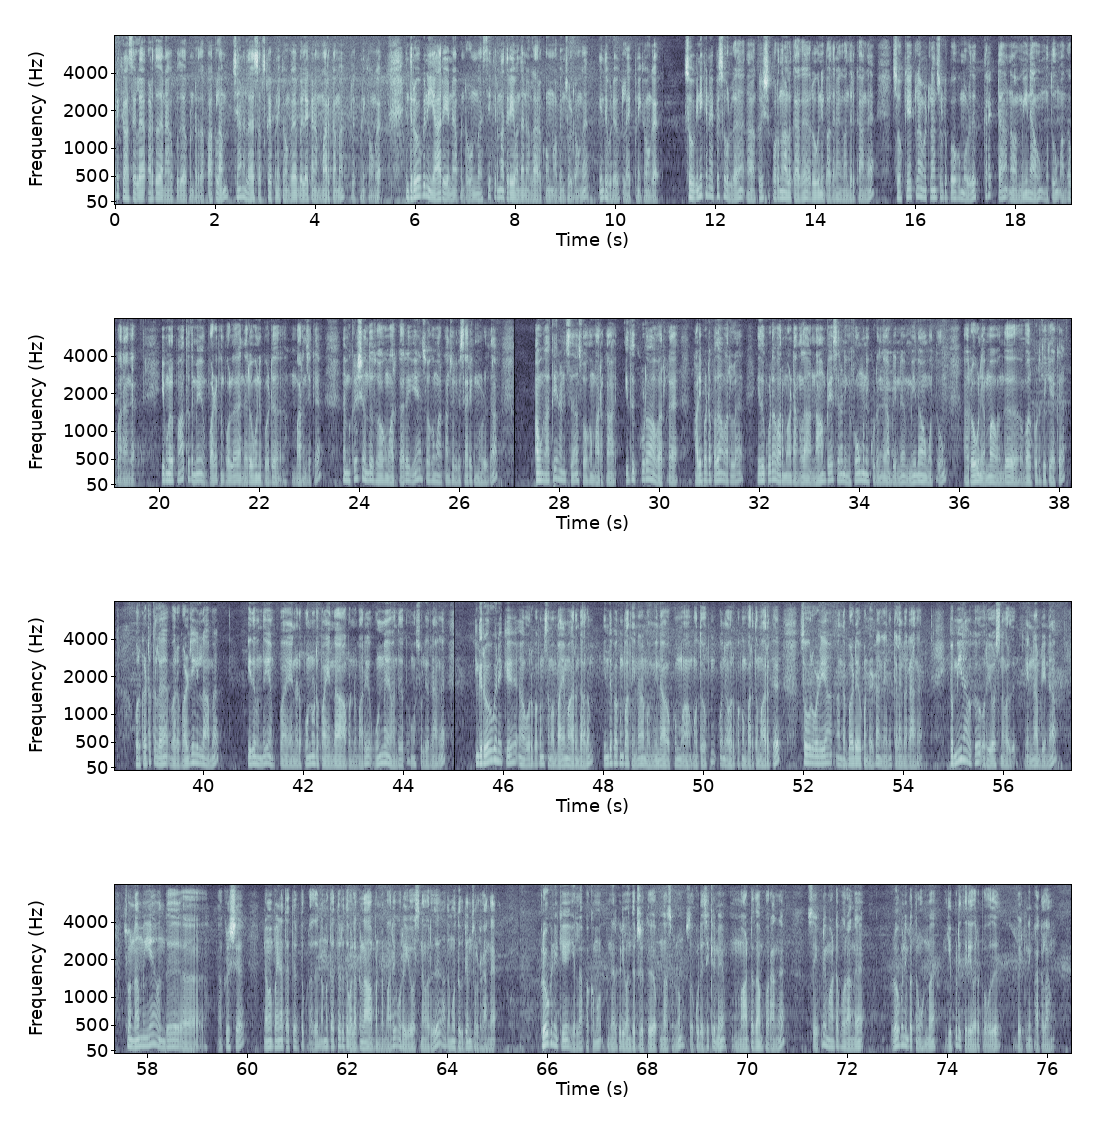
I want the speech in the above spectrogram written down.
பிடிக்க ஆசையில் அடுத்தது என்ன போகுது அப்படின்றத பார்க்கலாம். சேனலை சப்ஸ்கிரைப் பண்ணிக்கோங்க. பெல்லைக்கனை மறக்காமல் கிளிக் பண்ணிக்கோங்க. இந்த ரோகிணி யார் என்ன அப்படின்ற உண்மை சீக்கிரமாக தெரிய வந்தால் நல்லாயிருக்கும் அப்படின்னு சொல்கிறவங்க இந்த வீடியோவுக்கு லைக் பண்ணிக்கோங்க. ஸோ இன்றைக்கான எபிசோடில் கிறிஷ் பிறந்த நாளுக்காக ரோகிணி பார்த்தீங்கன்னா அங்கே வந்திருக்காங்க. ஸோ கேட்கலாம் வெட்டலாம்னு சொல்லிட்டு போகும்பொழுது கரெக்டாக நம்ம மீனாவும் முத்துவும் அங்கே வராங்க. இவங்களை பார்த்ததுமே வழக்கம் போல் அந்த ரோகிணி போய்ட்டு மறைஞ்சிக்க. நம்ம கிறிஷ் வந்து சோகமாக இருக்கார். ஏன் சோகமாக இருக்கான்னு சொல்லி விசாரிக்கும் பொழுது தான் அவங்க அத்தையை நினச்சி தான் சோகமாக இருக்கான் இது கூட வரல. அடிபட்டப்போ தான் வரல. இது கூட வரமாட்டாங்களா? நான் பேசுகிறேன் நீங்கள் ஃபோன் பண்ணி கொடுங்க அப்படின்னு மீனாவும் முத்துவும் ரோகிணி அம்மா வந்து வற்புறுத்தி கேட்க ஒரு கட்டத்தில் வேறு வழி இல்லாமல் இது வந்து என் ப என்னோடய பொண்ணோட பையன்தான் அப்படின்ற மாதிரி உண்மையை வந்து இப்போ அவங்க சொல்லிடுறாங்க. இங்கே ரோகிணிக்கு ஒரு பக்கம் செம பயமாக இருந்தாலும் இந்த பக்கம் பார்த்திங்கன்னா நம்ம மீனாவுக்கும் அஹ், முத்துவுக்கும் கொஞ்சம் ஒரு பக்கம் வருத்தமாக இருக்குது ஸோ ஒரு வழியாக அந்த பர்த்டேவை கொண்டாடிட்டு அங்கேருந்து கிளம்பிடுறாங்க. இப்போ மீனாவுக்கு ஒரு யோசனை வருது. என்ன அப்படின்னா ஸோ நம்ம ஏன் வந்து கிறிஷை நம்ம பையனை தத்தெடுத்துக்கூடாது. நம்ம தத்தெடுத்து வளர்க்கலாம் அப்படின்ற மாதிரி ஒரு யோசனை வருது. அதை மொத்துக்கிட்டேன்னு சொல்கிறாங்க ரோகிணிக்கு எல்லா பக்கமும் நெருக்கடி வந்துட்டுருக்கு அப்படின்னு தான் சொல்லணும். ஸோ கூடிய சீக்கிரமே மாட்ட தான் போகிறாங்க ஸோ எப்படி மாட்ட போகிறாங்க ரோகிணி பற்றின உண்மை எப்படி தெரிய வரப்போகுது? வெயிட் பண்ணி பார்க்கலாம்.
